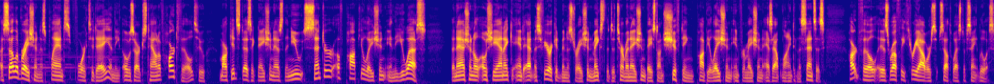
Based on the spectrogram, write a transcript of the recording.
a celebration is planned for today in the Ozarks town of Hartville to mark its designation as the new center of population in the U.S. The National Oceanic and Atmospheric Administration makes the determination based on shifting population information as outlined in the census. Hartville is roughly three hours southwest of St. Louis.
